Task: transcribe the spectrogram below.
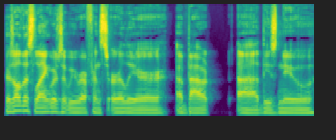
there's all this language that we referenced earlier about uh, these new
